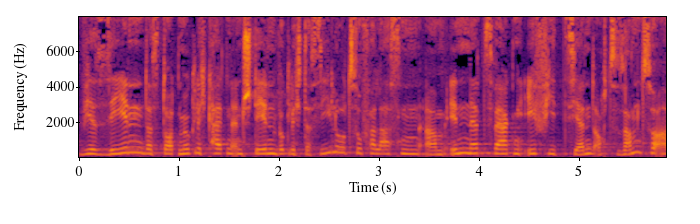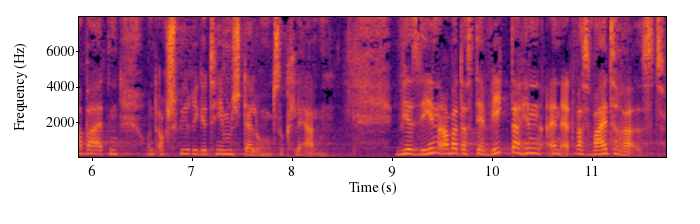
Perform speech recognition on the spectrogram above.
wir sehen, dass dort Möglichkeiten entstehen, wirklich das Silo zu verlassen, ähm, in Netzwerken effizient auch zusammenzuarbeiten und auch schwierige Themenstellungen zu klären. Wir sehen aber, dass der Weg dahin ein etwas weiterer ist.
